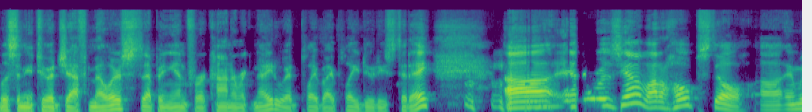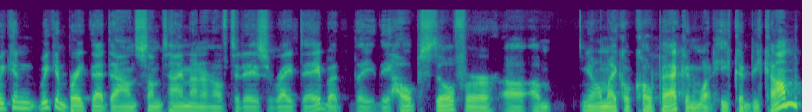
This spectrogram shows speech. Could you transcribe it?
listening to a Jeff Miller stepping in for a Connor McKnight who had play-by-play duties today. Uh, and there was yeah a lot of hope still, uh, and we can we can break that down sometime. I don't know if today's the right day, but the the hope still for uh, um, you know Michael Kopech and what he could become.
